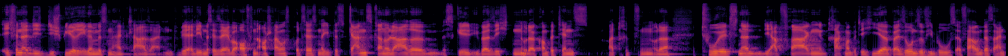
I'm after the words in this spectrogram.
ich finde, die, die Spielregeln müssen halt klar sein. Und wir erleben das ja selber oft in Ausschreibungsprozessen. Da gibt es ganz granulare Skill-Übersichten mhm. oder Kompetenzmatrizen oder Tools, ne, die abfragen, trag mal bitte hier bei so und so viel Berufserfahrung das ein.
